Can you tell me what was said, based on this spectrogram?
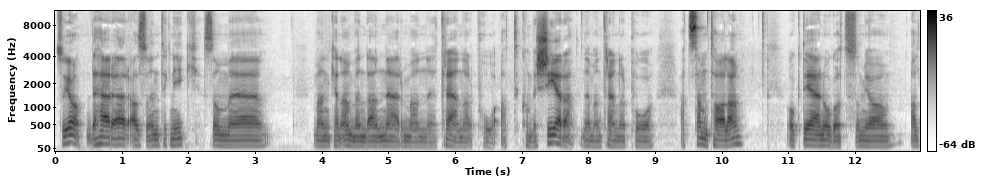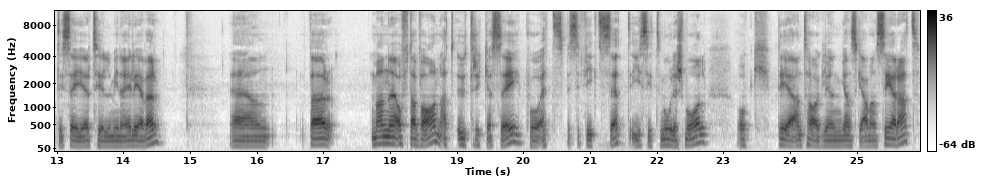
Så ja, det här är alltså en teknik som man kan använda när man eh, tränar på att konversera, när man tränar på att samtala. Och det är något som jag alltid säger till mina elever. Eh, för man är ofta van att uttrycka sig på ett specifikt sätt i sitt modersmål och det är antagligen ganska avancerat.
